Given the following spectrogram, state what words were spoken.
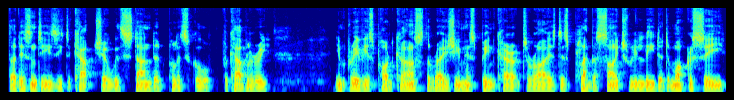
that isn't easy to capture with standard political vocabulary. In previous podcasts, the regime has been characterized as plebiscitary leader democracy,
